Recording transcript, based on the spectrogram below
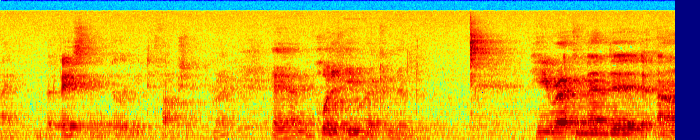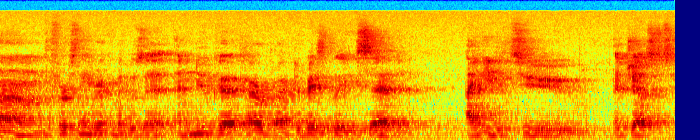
my basically ability to function. Right. And what did he recommend? He recommended, um, the first thing he recommended was a, a NUCCA chiropractor. Basically, he said I needed to adjust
